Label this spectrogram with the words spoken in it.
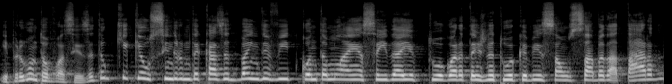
E pergunto a vocês, então o que é que é o síndrome da casa de banho, David? Conta-me lá essa ideia que tu agora tens na tua cabeça a um sábado à tarde,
